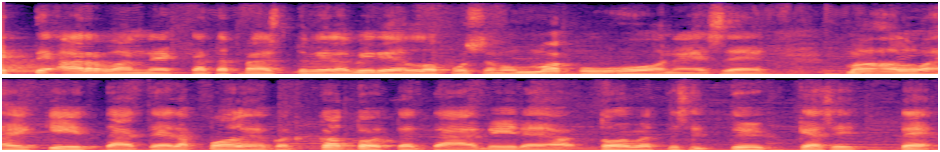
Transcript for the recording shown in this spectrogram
Ette arvanneetkaan, että pääsitte vielä videon lopussa mun makuuhuoneeseen. Mä haluan hei kiittää teitä paljon, kun katsoitte tää video. Toivottavasti tykkäsitte.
